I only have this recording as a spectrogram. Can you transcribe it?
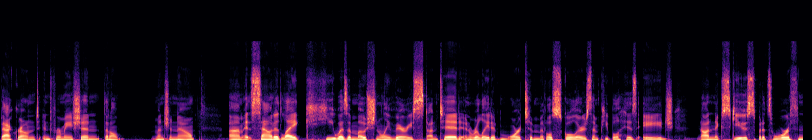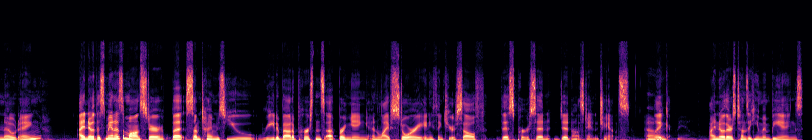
background information that I'll mention now, um, it sounded like he was emotionally very stunted and related more to middle schoolers than people his age. Not an excuse, but it's worth noting. I know this man is a monster, but sometimes you read about a person's upbringing and life story and you think to yourself, this person did not stand a chance. Oh, Like, yeah. I know there's tons of human beings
